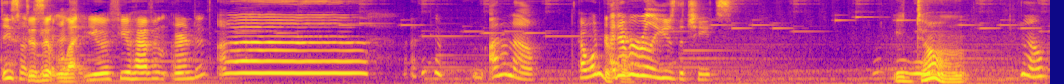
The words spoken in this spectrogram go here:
these ones. Does it let you if you haven't earned it? Uh, I think. I don't know. How wonderful. I never really use the cheats. You don't. No.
